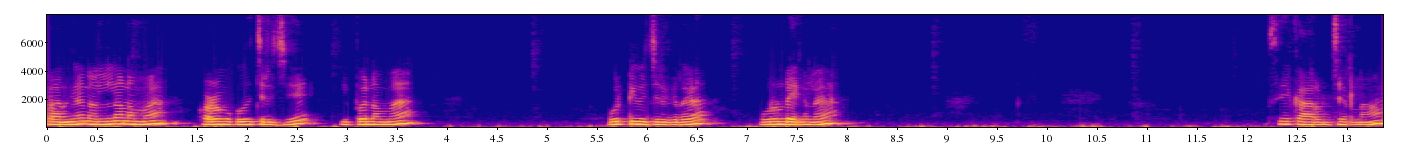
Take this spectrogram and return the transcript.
பாருங்கள் நல்லா நம்ம குழம்பு கொதிச்சிருச்சு. இப்போ நம்ம உருட்டி வச்சுருக்கிற உருண்டைகளை சேர்க்க ஆரம்பிச்சிடலாம்.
